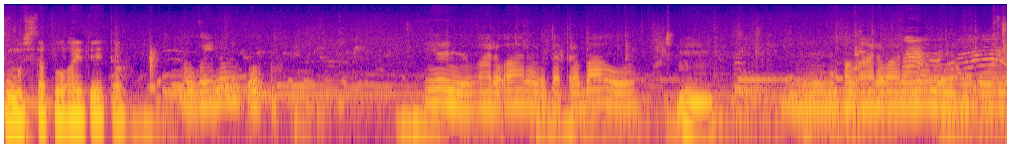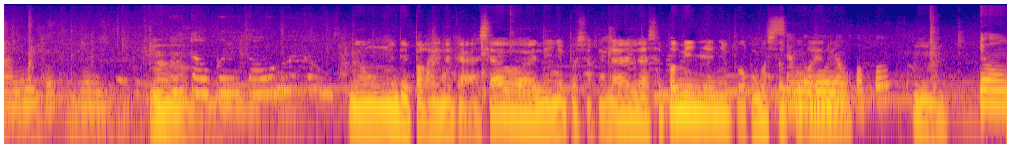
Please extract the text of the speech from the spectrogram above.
Kumusta po kayo dito? Okay lang po. Yan, yung araw-araw, nagtatrabaho. Hmm. Yung pang araw-araw namin, nakukuha namin po. Yan. Ah. Yung nung hindi pa kayo nag-aasawa, hindi niyo pa siya kilala, sa pamilya niyo po, kumusta Sa po kayo? magulang ko po. Hmm. Yung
